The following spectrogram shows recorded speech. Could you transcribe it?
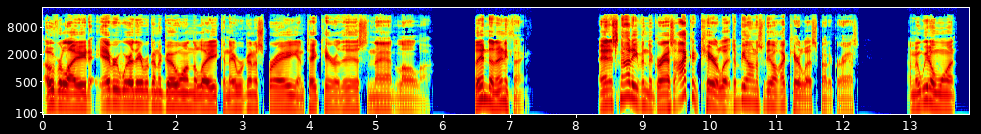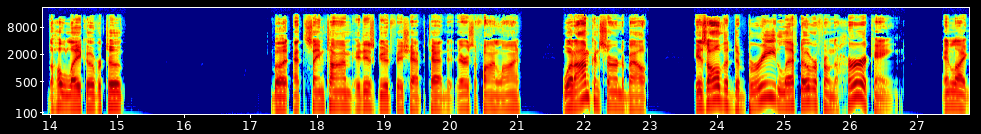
overlaid everywhere they were going to go on the lake, and they were going to spray and take care of this and that. And la la la. They hadn't done anything. And it's not even the grass. I could care less. To be honest with y'all, I care less about the grass. I mean, we don't want the whole lake overtook but at the same time, it is good fish habitat. There's a fine line. What I'm concerned about is all the debris left over from the hurricane. And like,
